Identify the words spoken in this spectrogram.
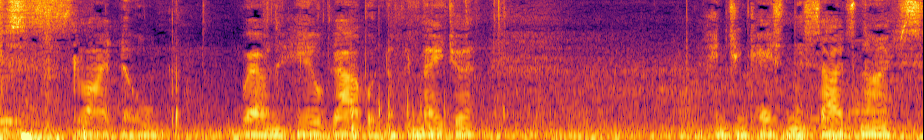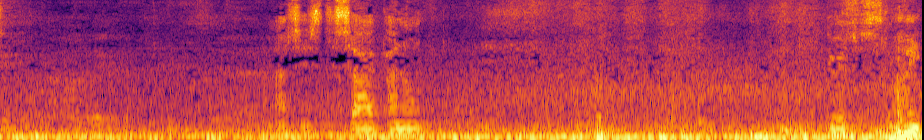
just slight little wear on the heel guard, but nothing major. Engine case on this side's nice as is the side panel. There's a slight,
